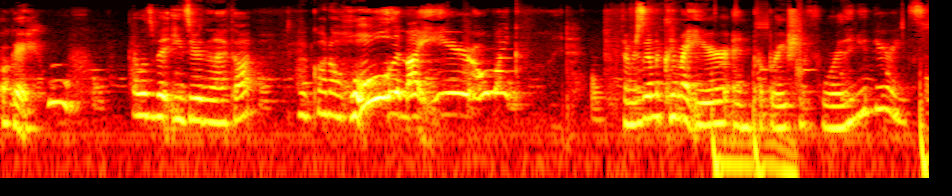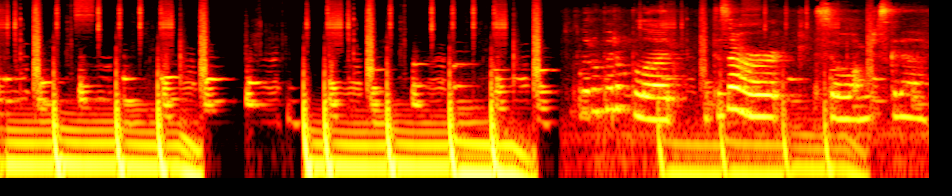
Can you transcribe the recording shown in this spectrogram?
Okay. Oof. That was a bit easier than I thought. I've got a hole in my ear. Oh my god. I'm just gonna clean my ear in preparation for the new earrings. Bit of blood it doesn't hurt, so I'm just gonna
